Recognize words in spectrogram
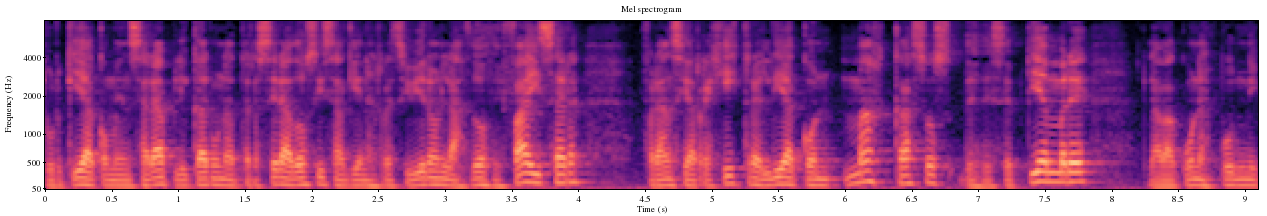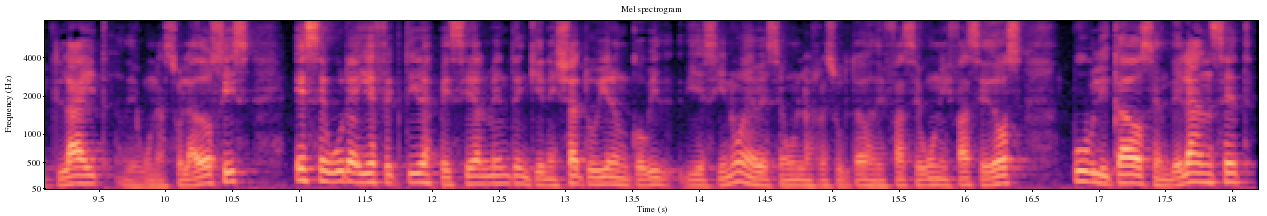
Turquía comenzará a aplicar una tercera dosis a quienes recibieron las dos de Pfizer, Francia registra el día con más casos desde septiembre. La vacuna Sputnik Light de una sola dosis es segura y efectiva especialmente en quienes ya tuvieron COVID-19, según los resultados de fase 1 y fase 2 publicados en The Lancet.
